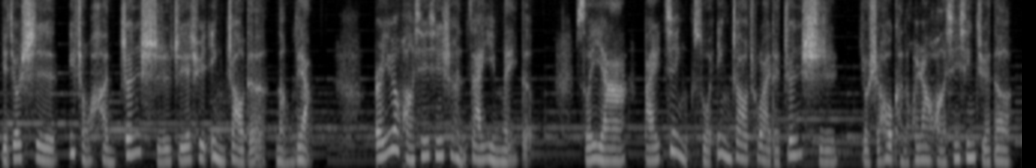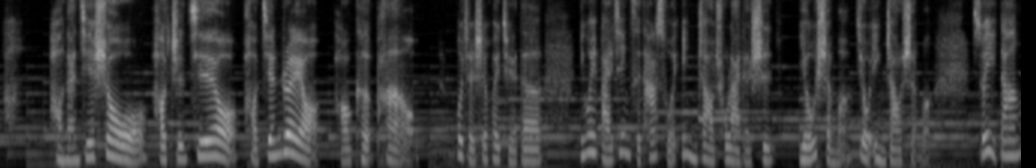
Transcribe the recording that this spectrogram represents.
也就是一种很真实、直接去映照的能量。而因为黄星星是很在意美的，所以啊，白镜所映照出来的真实，有时候可能会让黄星星觉得好难接受哦，好直接哦，好尖锐哦，好可怕哦。或者是会觉得，因为白镜子它所映照出来的是有什么就映照什么，所以当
